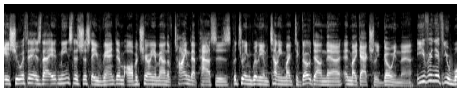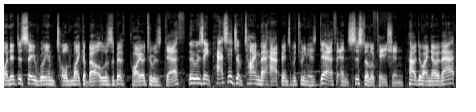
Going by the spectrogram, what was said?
issue with it is that it means there's just a random arbitrary amount of time that passes between William telling Mike to go down there and Mike actually going there. Even if you wanted to say William told Mike about Elizabeth prior to his death, there is a passage of time that happens between his death and sister location. How do I know that?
